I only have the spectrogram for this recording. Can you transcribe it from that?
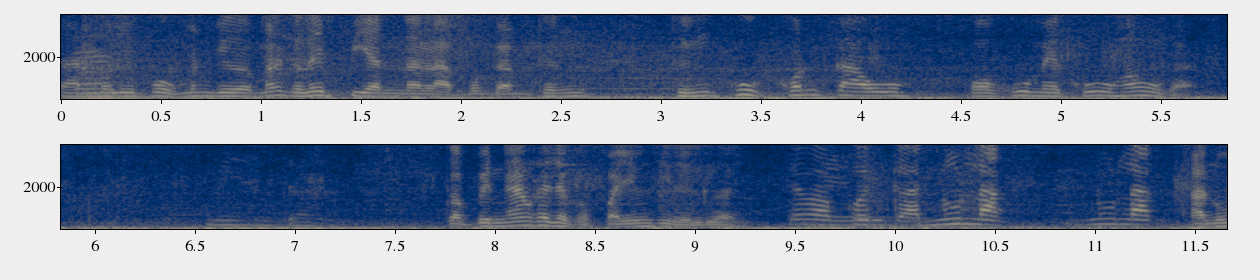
การบริโภคมันเยอะมันก็เลยเปลี่ยนนั่นแหละผมแบบถึงถึงผู้คนเก่าพอคู่แม่คู่เฮาก็แม่นจ้ะก็เป็นงานเขาเจะก็ไปยังสิเรื่อยแต่ว่าเพิ่นก็อนุรักษ์อนุรักษ์ๆอนุ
